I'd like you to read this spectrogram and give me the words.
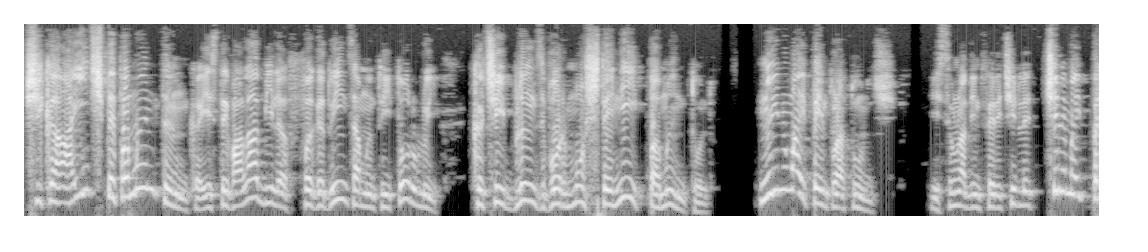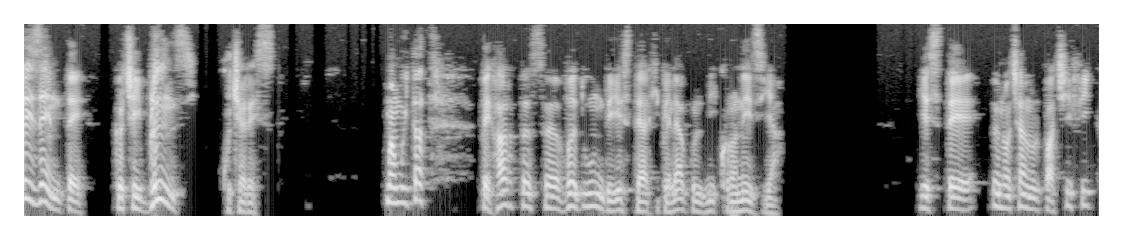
Și că aici pe pământ încă este valabilă făgăduința Mântuitorului că cei blânzi vor moșteni pământul. Nu-i numai pentru atunci, este una din fericirile cele mai prezente că cei blânzi cuceresc. M-am uitat pe hartă să văd unde este arhipelagul Micronezia. Este în Oceanul Pacific,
